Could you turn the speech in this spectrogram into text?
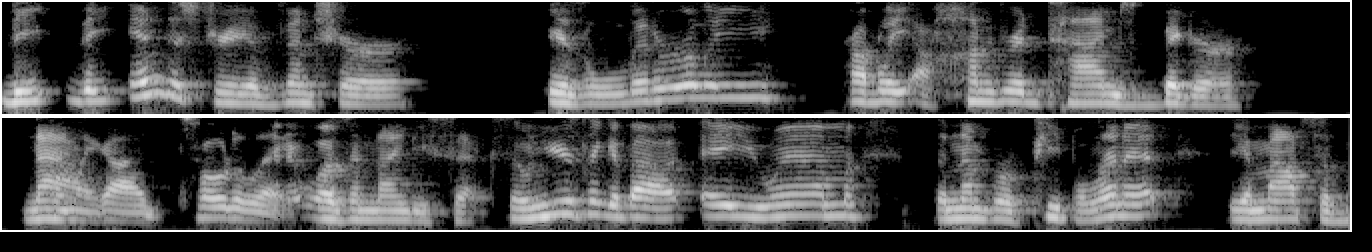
the the industry of venture is literally probably a hundred times bigger now Oh my God, totally. than it was in '96. So when you think about AUM, the number of people in it, the amounts of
